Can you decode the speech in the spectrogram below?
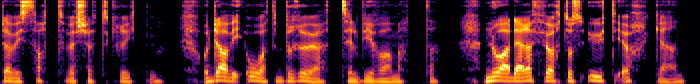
da vi satt ved kjøttgrytene, og da vi åt brød til vi var mette. Nå har dere ført oss ut i ørkenen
